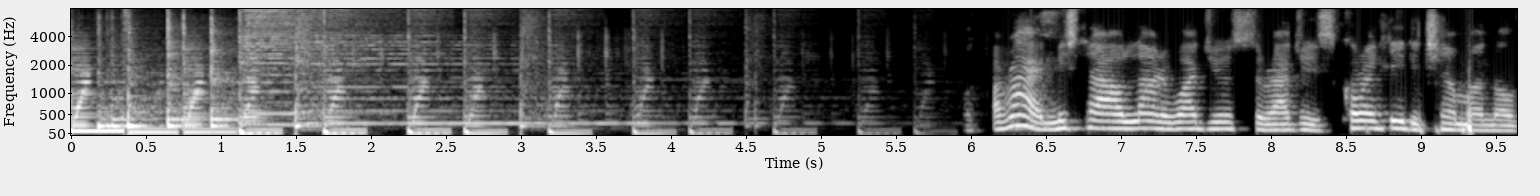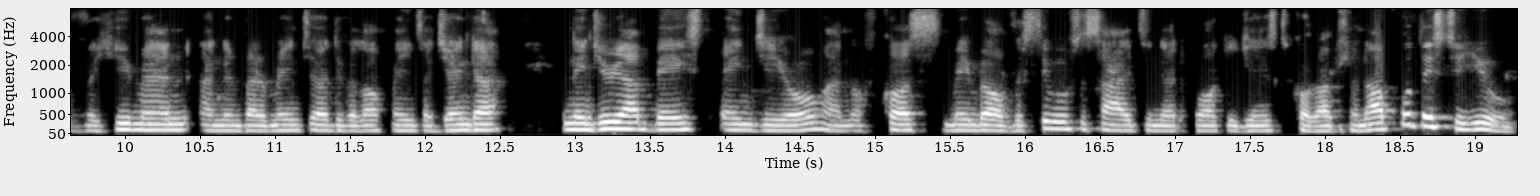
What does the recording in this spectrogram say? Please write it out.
All right, Mr. Olanrewaju Suraju is currently the chairman of the Human and Environmental Development Agenda, Nigeria-based NGO, and of course, member of the Civil Society Network Against Corruption. I'll put this to you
